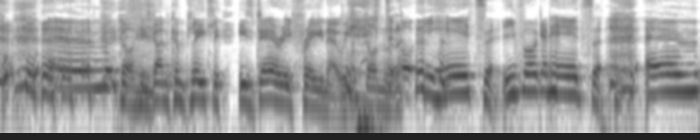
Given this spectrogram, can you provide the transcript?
no, he's gone completely. He's dairy free now. He's done with Oh, it. he hates it. He fucking hates it. Um,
